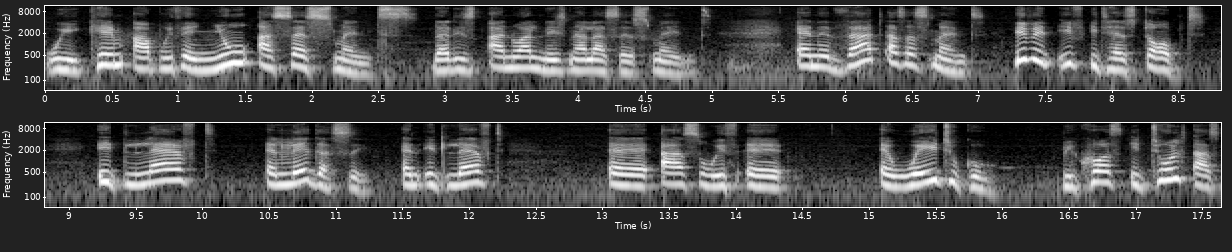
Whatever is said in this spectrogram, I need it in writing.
we came up with a new assessment, that is annual national assessment. And that assessment even if it has stopped, it left a legacy and it left uh, us with a, a way to go because it told us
